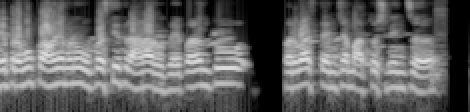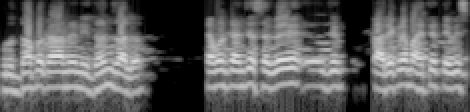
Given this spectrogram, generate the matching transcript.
हे प्रमुख पाहुणे म्हणून उपस्थित राहणार होते परंतु परवाच त्यांच्या मातोश्रींचं वृद्धापकाळाने निधन झालं. त्यामुळे त्यांचे सगळे जे कार्यक्रम आहेत ते तेवीस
